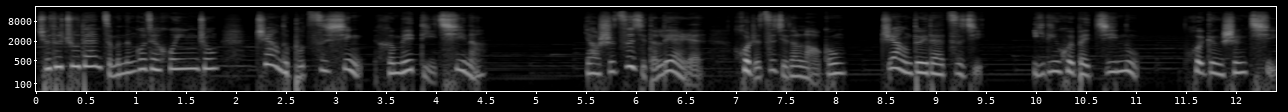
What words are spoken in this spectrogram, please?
觉得朱丹怎么能够在婚姻中这样的不自信和没底气呢？要是自己的恋人或者自己的老公这样对待自己，一定会被激怒，会更生气，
